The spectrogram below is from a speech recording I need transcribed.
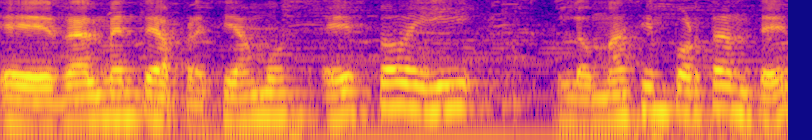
eh, realmente apreciamos esto y lo más importante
